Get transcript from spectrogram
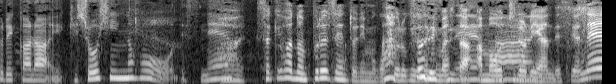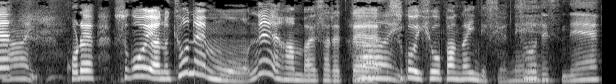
それから、えー化粧品の方ですね。はい。先ほどのプレゼントにもご協力いただきました、ねアマオチロリアンですよね。はいこれ、すごい、あの、去年もね、販売されて、はいすごい評判がいいんですよね。そうですね。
